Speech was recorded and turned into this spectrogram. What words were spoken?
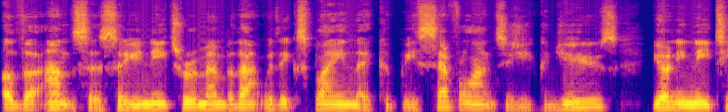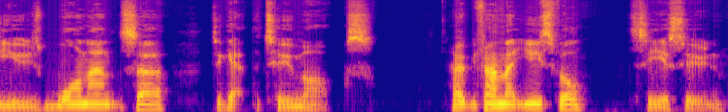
other answers, so you need to remember that with explain. There could be several answers you could use. You only need to use one answer to get the two marks. Hope you found that useful. See you soon.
